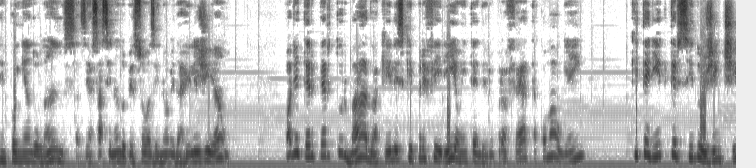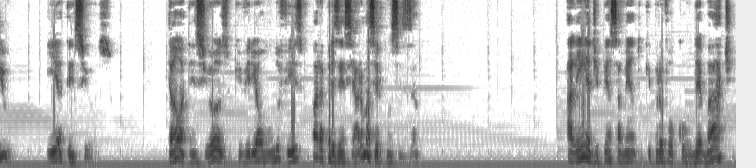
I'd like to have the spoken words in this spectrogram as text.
empunhando lanças e assassinando pessoas em nome da religião, pode ter perturbado aqueles que preferiam entender o profeta como alguém que teria que ter sido gentil e atencioso. Tão atencioso que viria ao mundo físico para presenciar uma circuncisão. A linha de pensamento que provocou o debate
